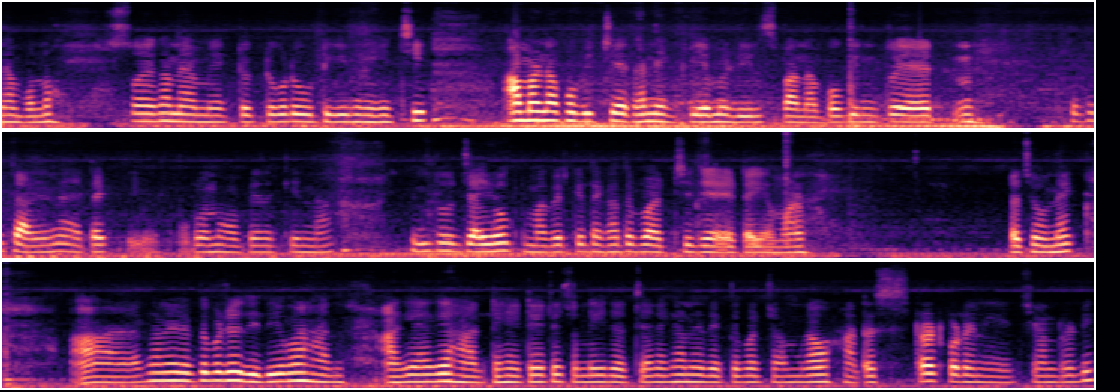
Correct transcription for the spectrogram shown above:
না বলো? সো এখানে আমি একটু একটু করে উঠিয়ে নিয়েছি। আমার না খুব ইচ্ছে এখানে গিয়ে আমি রিলস বানাবো, কিন্তু কিন্তু জানি না এটা পূরণ হবে কি না। কিন্তু যাই হোক, তোমাদেরকে দেখাতে পারছি যে এটাই আমার কাছে অনেক। আর এখানে দেখতে পাচ্ছ দিদি আমার হাত- আগে আগে হাঁটে হেঁটে হেঁটে চলেই যাচ্ছে। আর এখানে দেখতে পাচ্ছ আমরাও হাঁটা স্টার্ট করে নিয়েছি অলরেডি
